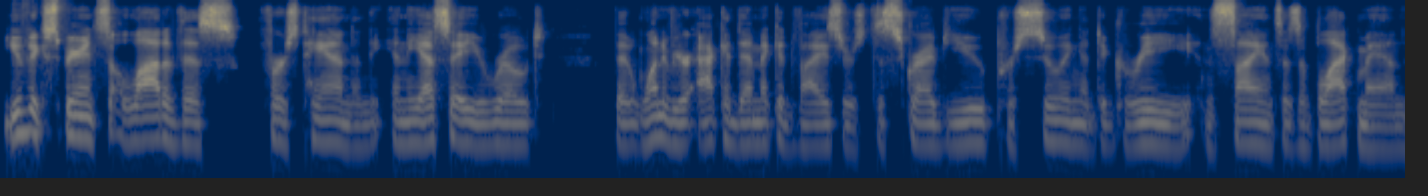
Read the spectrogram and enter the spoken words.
You've experienced a lot of this firsthand in the in the essay you wrote that one of your academic advisors described you pursuing a degree in science as a black man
